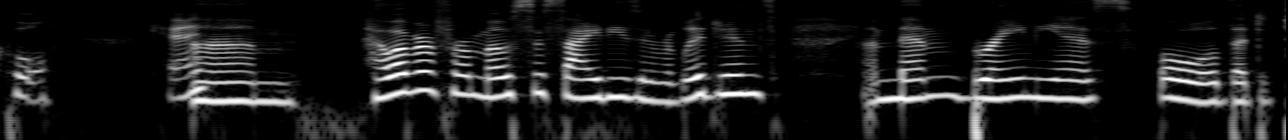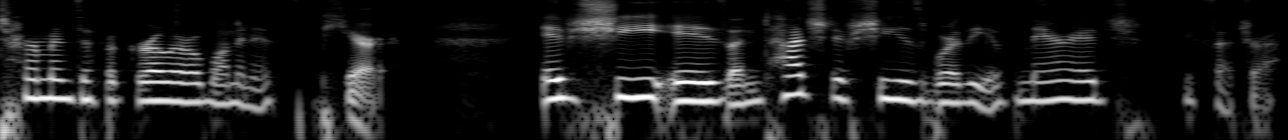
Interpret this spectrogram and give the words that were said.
Cool. Okay. Um, however, for most societies and religions, a membranous fold that determines if a girl or a woman is pure, if she is untouched, if she is worthy of marriage, etc.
